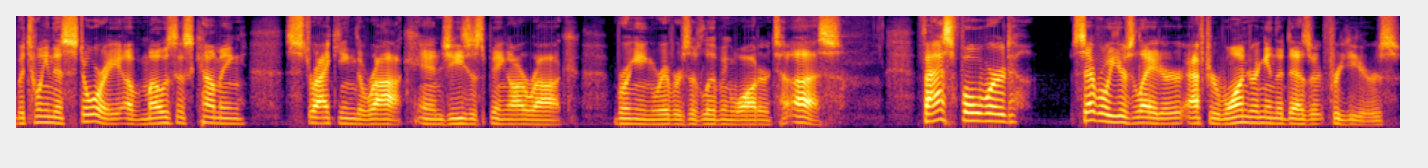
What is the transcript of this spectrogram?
between this story of Moses coming, striking the rock, and Jesus being our rock, bringing rivers of living water to us. Fast forward several years later, after wandering in the desert for years,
